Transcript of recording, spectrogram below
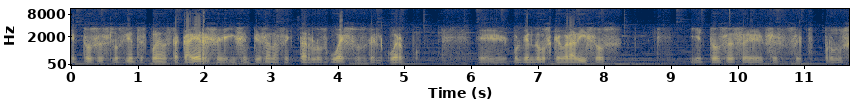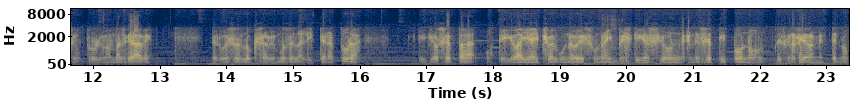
entonces los dientes pueden hasta caerse y se empiezan a afectar los huesos del cuerpo, eh, volviéndolos quebradizos, y entonces eh, se, se produce un problema más grave. Pero eso es lo que sabemos de la literatura que yo sepa o que yo haya hecho alguna vez una investigación en ese tipo, no, desgraciadamente no.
